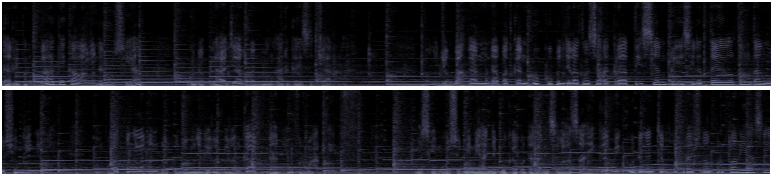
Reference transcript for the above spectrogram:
dari berbagai kalangan dan usia guna belajar dan menghargai sejarah. Pengunjung bahkan mendapatkan buku penjelasan secara gratis yang berisi detail tentang museum ini, membuat pengalaman berkunjung menjadi lebih lengkap dan informatif. Meski museum ini hanya buka pada hari Selasa hingga Minggu dengan jam operasional bervariasi,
